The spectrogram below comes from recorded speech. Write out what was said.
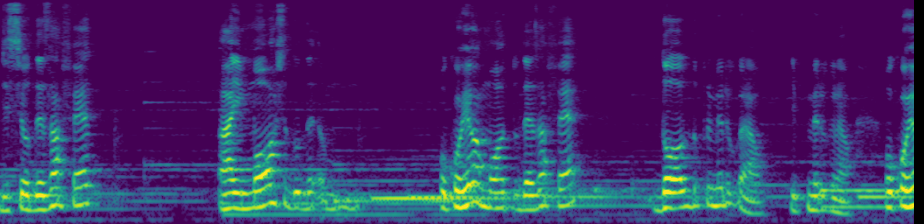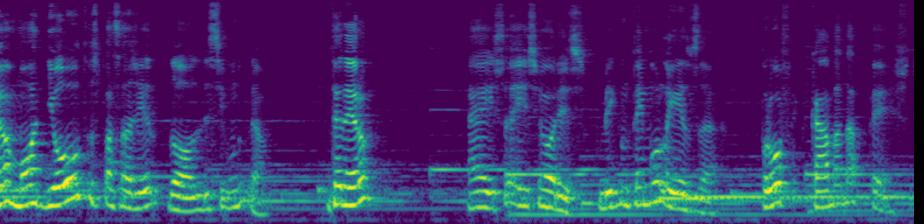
de seu desafeto. Aí morte do ocorreu a morte do desafeto, dolo do primeiro grau, de primeiro grau. Ocorreu a morte de outros passageiros, dolo de segundo grau. Entenderam? É isso aí, senhores. Comigo não tem moleza. Prof. Caba da peste.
